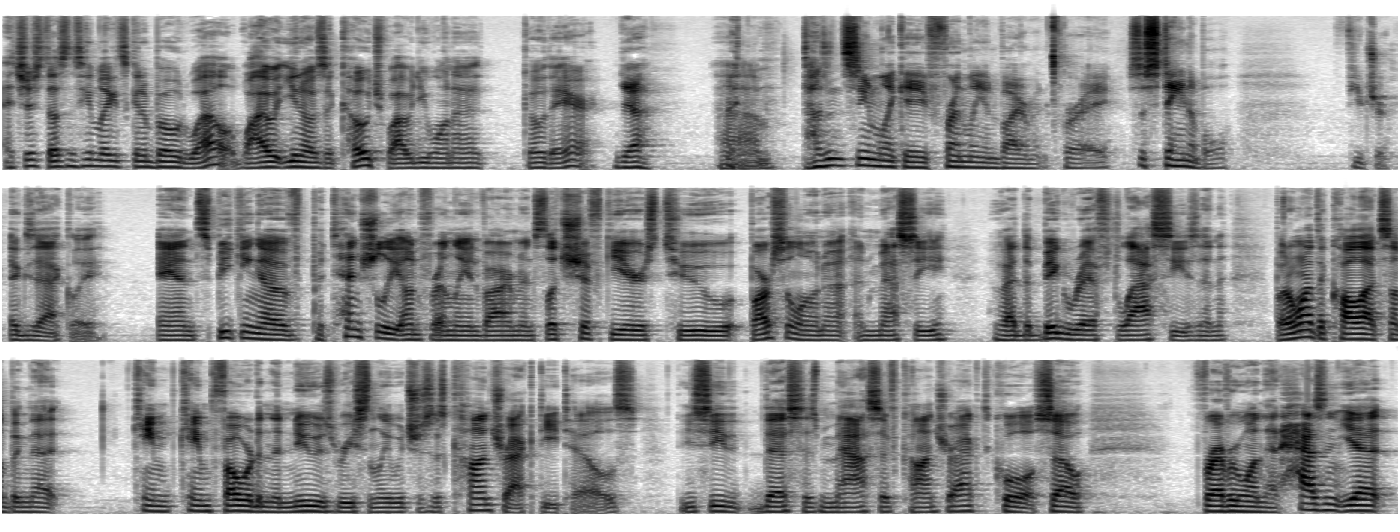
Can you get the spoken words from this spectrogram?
It just doesn't seem like it's going to bode well. Why would you know, as a coach, why would you want to go there? Yeah. Um, Doesn't seem like a friendly environment for a sustainable future. exactly. And speaking of potentially unfriendly environments, let's shift gears to Barcelona and Messi, who had the big rift last season. But I wanted to call out something that came came forward in the news recently, which is his contract details. You see this his massive contract? Cool. So for everyone that hasn't yet,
